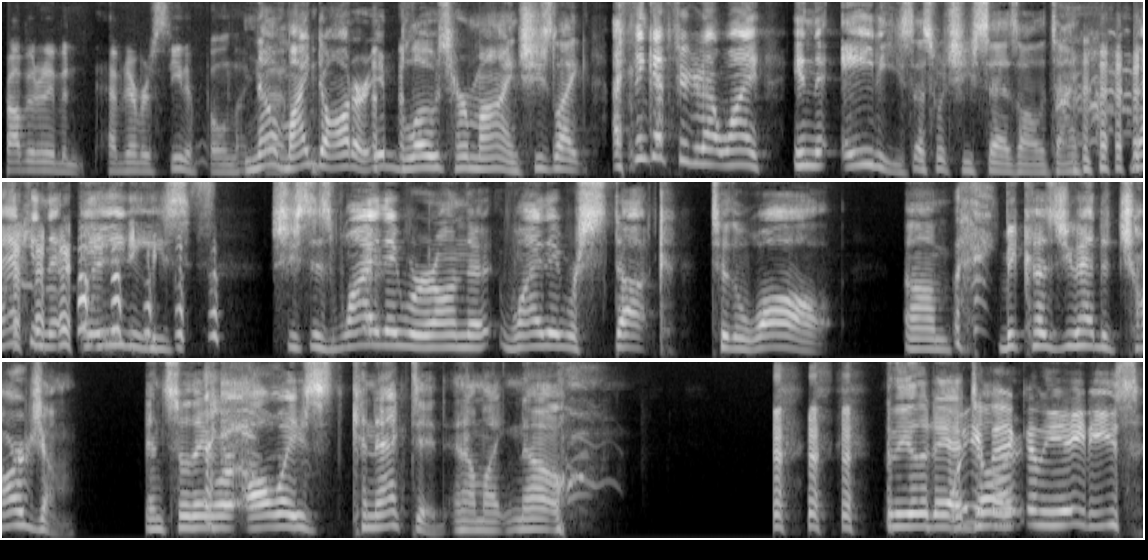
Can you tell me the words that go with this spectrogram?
probably don't even have never seen a phone like No, that. my daughter, it blows her mind. She's like, I think I figured out why in the 80s, that's what she says all the time. Back in the 80s, she says why they were on the why they were stuck to the wall um because you had to charge them. And so they were always connected. And I'm like, no. and the other day I Way told her, back in the eighties.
